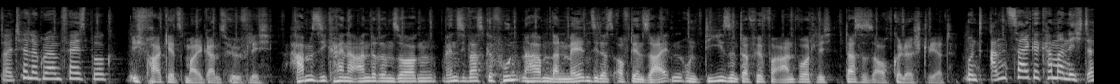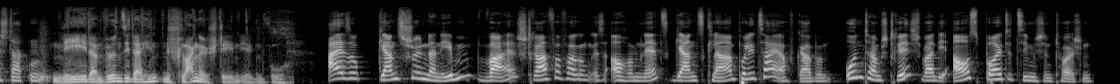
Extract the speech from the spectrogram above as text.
Bei Telegram, Facebook. Ich frage jetzt mal ganz höflich. Haben Sie keine anderen Sorgen? Wenn Sie was gefunden haben, dann melden Sie das auf den Seiten und die sind dafür verantwortlich, dass es auch gelöscht wird. Und Anzeige kann man nicht erstatten. Nee, dann würden Sie da hinten Schlange stehen irgendwo. Also ganz schön daneben, weil Strafverfolgung ist auch im Netz ganz klar Polizeiaufgabe. Unterm Strich war die Ausbeute ziemlich enttäuschend.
